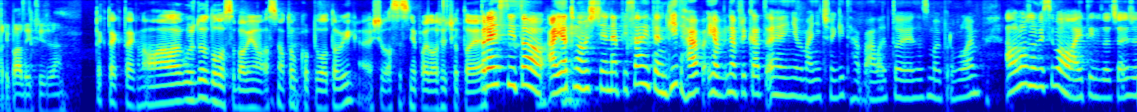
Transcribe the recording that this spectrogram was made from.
prípady, čiže Tak, tak, tak, no ale už dosť dlho sa bavíme vlastne o tom kopilotovi a ešte vlastne si nepovedal, že čo to je. Presne to. A ja tu mám ešte napísaný ten GitHub. Ja napríklad eh, neviem ani, čo je GitHub, ale to je zase môj problém. Ale možno by si mohol aj tým začať, že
